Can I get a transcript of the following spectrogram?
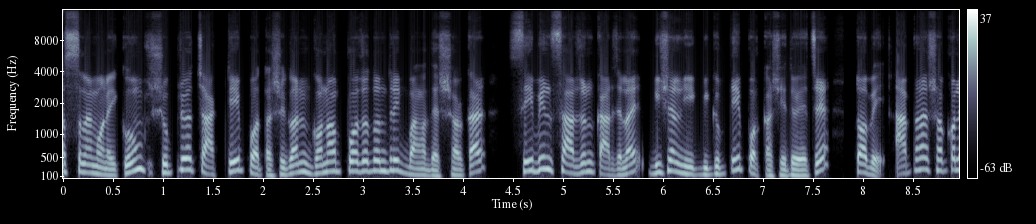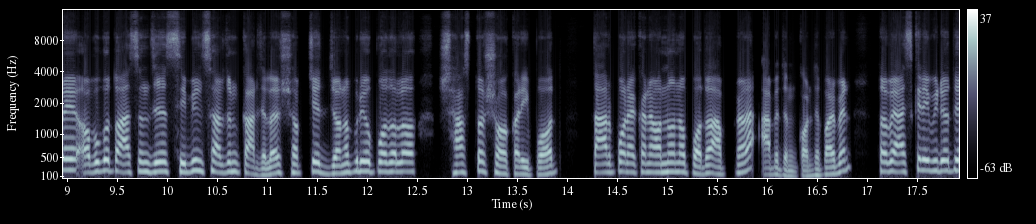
আসসালামু আলাইকুম। সুপ্রিয় চাকরি প্রত্যাশীগণ, গণপ্রজাতান্ত্রিক বাংলাদেশ সরকার সিভিল সার্জন কার্যালয় বিশাল নিয়োগ বিজ্ঞপ্তি প্রকাশিত হয়েছে। তবে আপনারা সকলে অবগত আছেন যে সিভিল সার্জন কার্যালয়ের সবচেয়ে জনপ্রিয় পদ হলো স্বাস্থ্য সহকারী পদ। তারপর এখানে অন্যান্য পদও আপনারা আবেদন করতে পারবেন। তবে আজকের এই ভিডিওতে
